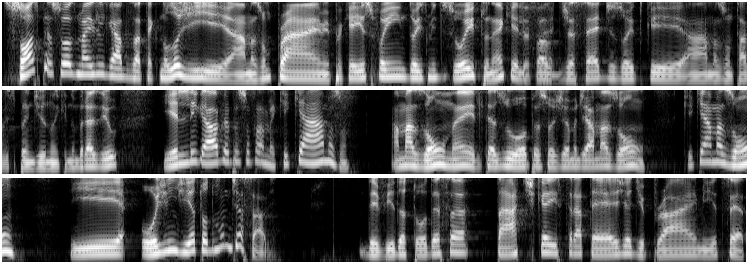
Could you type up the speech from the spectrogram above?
Só as pessoas mais ligadas à tecnologia, à Amazon Prime, porque isso foi em 2018, né? Que ele 17. falou 17, 18 que a Amazon estava expandindo aqui no Brasil. E ele ligava e a pessoa falava, mas o que, que é a Amazon? Amazon, né? Ele até zoou, a pessoa chama de Amazon. O que, que é Amazon? E hoje em dia todo mundo já sabe. Devido a toda essa tática e estratégia de Prime, etc.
